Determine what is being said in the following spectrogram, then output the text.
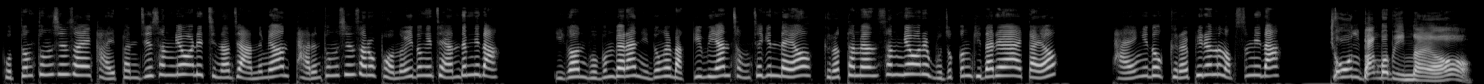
보통 통신사에 가입한 지 3개월이 지나지 않으면 다른 통신사로 번호 이동이 제한됩니다. 이건 무분별한 이동을 막기 위한 정책인데요. 그렇다면 3개월을 무조건 기다려야 할까요? 다행히도 그럴 필요는 없습니다. 좋은 방법이 있나요?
